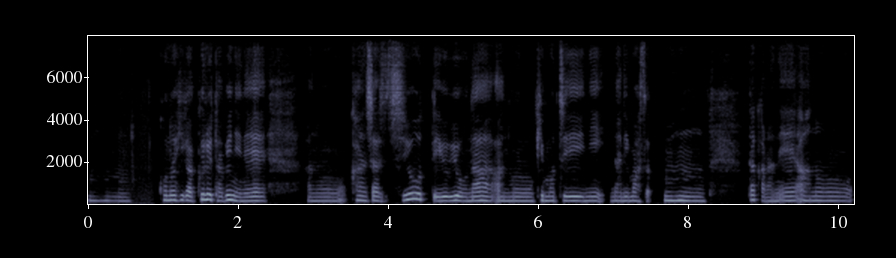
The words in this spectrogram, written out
うん、この日が来るたびにね、あの、感謝しようっていうような、あの、気持ちになります。うん。だからね、あの、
